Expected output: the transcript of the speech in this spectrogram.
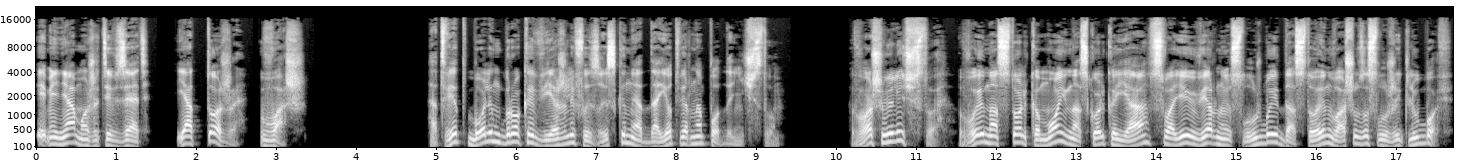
и меня можете взять. Я тоже ваш». Ответ Боллингброка вежлив, изыскан и отдает верноподданничеством. «Ваше Величество, вы настолько мой, насколько я, своей верной службой, достоин вашу заслужить любовь.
